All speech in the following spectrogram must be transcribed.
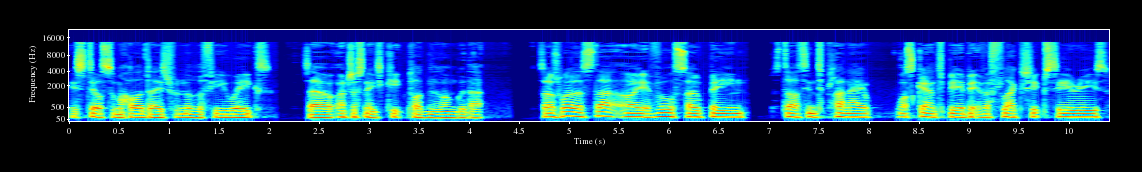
It's still summer holidays for another few weeks. So I just need to keep plodding along with that. So as well as that, I have also been starting to plan out what's going to be a bit of a flagship series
